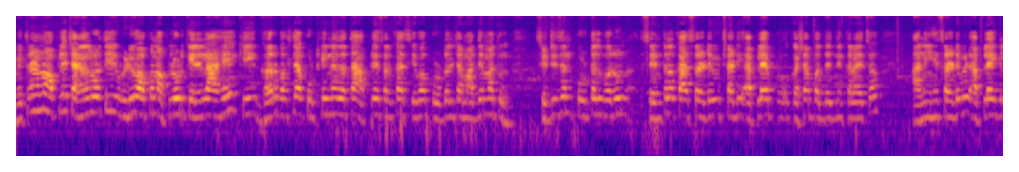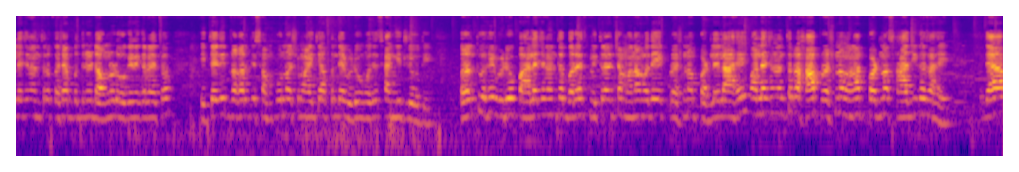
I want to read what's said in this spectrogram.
मित्रांनो आपल्या चॅनलवरती एक व्हिडिओ आपण अपलोड केलेला आहे की घर बसल्या कुठेही न जाता आपले सरकार सेवा पोर्टलच्या माध्यमातून सिटीजन पोर्टलवरून सेंट्रल कास्ट सर्टिफिकेटसाठी अप्लाय कशा पद्धतीने करायचं आणि हे सर्टिफिकेट अप्लाय केल्याच्यानंतर कशा पद्धतीने डाउनलोड वगैरे करायचं इत्यादी प्रकारची संपूर्ण अशी माहिती आपण त्या व्हिडिओमध्ये सांगितली होती. परंतु हे व्हिडिओ पाहिल्याच्या नंतर बऱ्याच मित्रांच्या मनामध्ये एक प्रश्न पडलेला आहे. पाहिल्याच्या नंतर हा प्रश्न मनात पडणं साहजिकच आहे. त्या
